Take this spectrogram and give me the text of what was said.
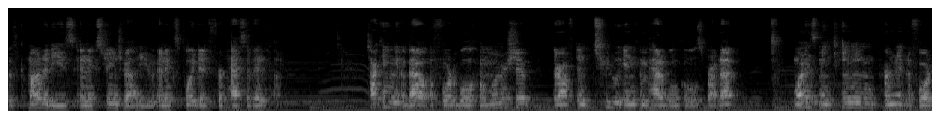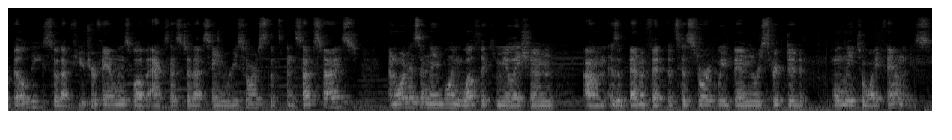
with commodities in exchange value and exploited for passive income. Talking about affordable homeownership, there are often two incompatible goals brought up. One is maintaining permanent affordability so that future families will have access to that same resource that's been subsidized, and one is enabling wealth accumulation um, as a benefit that's historically been restricted only to white families.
